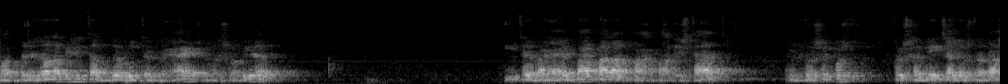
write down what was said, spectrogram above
l'empresa l'ha visitat dos o tres vegades en la seva vida. I treballava per, per, per, per l'Estat. Entonces, pues, pues sabien que allò estava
